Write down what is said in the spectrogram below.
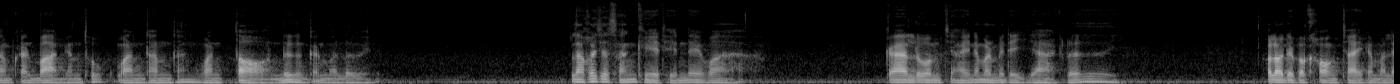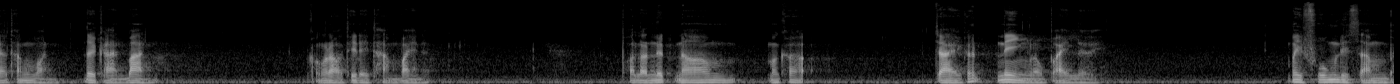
ทำการบ้านกันทุกวันทำทั้งวันต่อเนื่องกันมาเลย เราก็จะสังเกตเห็นได้ว่า การรวมใจนั้นมันไม่ได้ยากเลย เพราะเราได้ประคองใจกันมาแล้วทั้งวันด้วยการบ้าน ของเราที่ได้ทำไปนะพอเรานึกน้อมมันก็ใจก็นิ่งลงไปเลย ไม่ฟุ้งด้วยซ้ำไป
